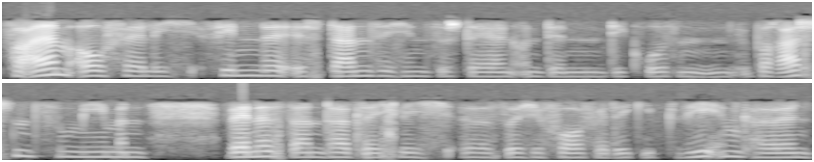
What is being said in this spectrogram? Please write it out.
vor allem auffällig finde, ist dann sich hinzustellen und den, die großen Überraschen zu mimen, wenn es dann tatsächlich äh, solche Vorfälle gibt wie in Köln.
